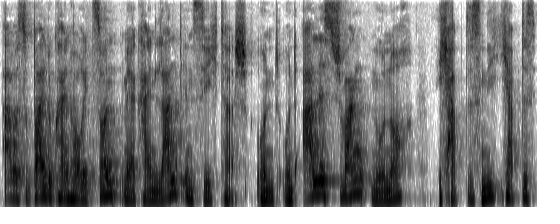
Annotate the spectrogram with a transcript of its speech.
aber sobald du keinen Horizont mehr, kein Land in Sicht hast und, und alles schwankt nur noch, ich habe das nicht, ich habe das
